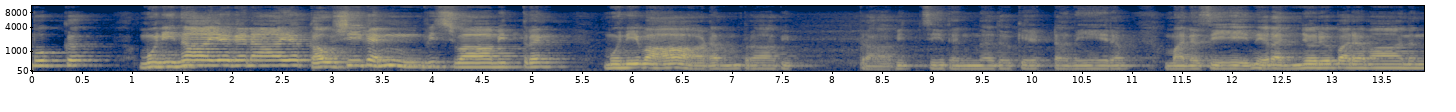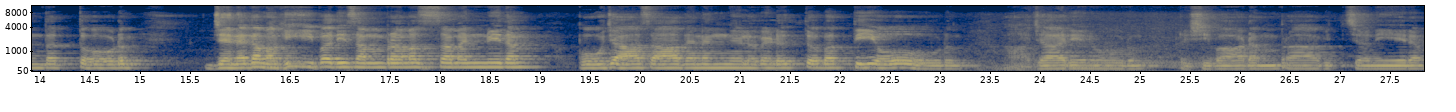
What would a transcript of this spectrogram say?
പൊക്ക്. മുനിനായകനായ കൗശികൻ വിശ്വാമിത്രൻ മുനിവാടം പ്രാപി പ്രാപിച്ചിതെന്നതു കേട്ട നേരം മനസ്സീ നിറഞ്ഞൊരു പരമാനന്ദത്തോടും ജനകമഹീപതി സംഭ്രമസമന്വിതം പൂജാസാധനങ്ങളുമെടുത്തു ഭക്തിയോടും ആചാര്യനോടും ഋഷിവാടം പ്രാപിച്ച നേരം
